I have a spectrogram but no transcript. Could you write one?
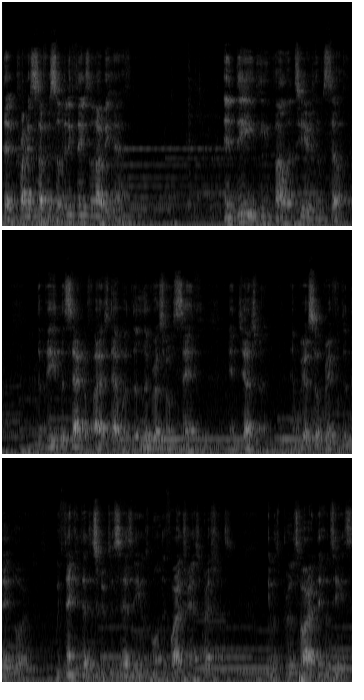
that Christ suffered so many things on our behalf. Indeed, he volunteered himself to be the sacrifice that would deliver us from sin and judgment. And we are so grateful today, Lord. We thank you that the scripture says that he was wounded for our transgressions, he was bruised for our iniquities,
